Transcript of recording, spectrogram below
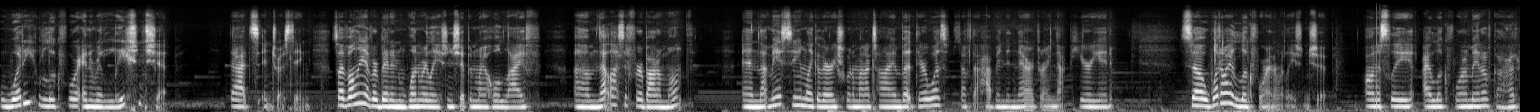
what do you look for in a relationship? That's interesting. So I've only ever been in one relationship in my whole life. Um, that lasted for about a month. And that may seem like a very short amount of time, but there was stuff that happened in there during that period. So, what do I look for in a relationship? Honestly, I look for a man of God,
